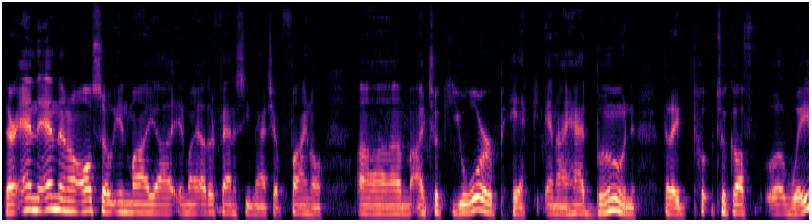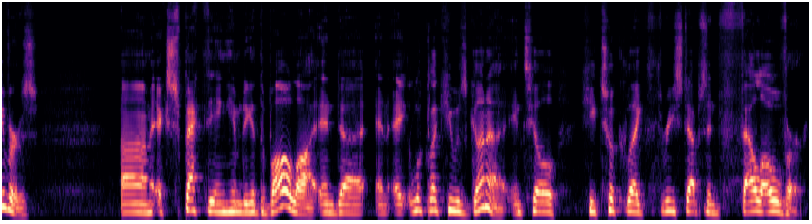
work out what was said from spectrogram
there, and and then also in my uh, in my other fantasy matchup final, um, I took your pick and I had Boone that I p- took off uh, waivers um, expecting him to get the ball a lot, and uh, and it looked like he was gonna until he took like three steps and fell over.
